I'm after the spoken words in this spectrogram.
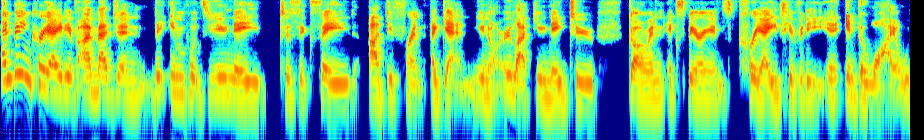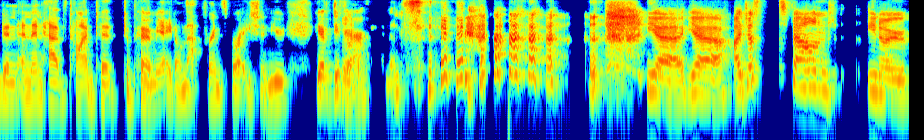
And being creative, I imagine the inputs you need to succeed are different again. You know, like you need to go and experience creativity in, in the wild and, and then have time to to permeate on that for inspiration. You you have different yeah. yeah, yeah. I just found, you know,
